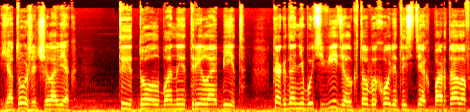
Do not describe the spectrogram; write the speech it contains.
Я тоже человек. Ты долбанный трилобит. Когда-нибудь видел, кто выходит из тех порталов,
